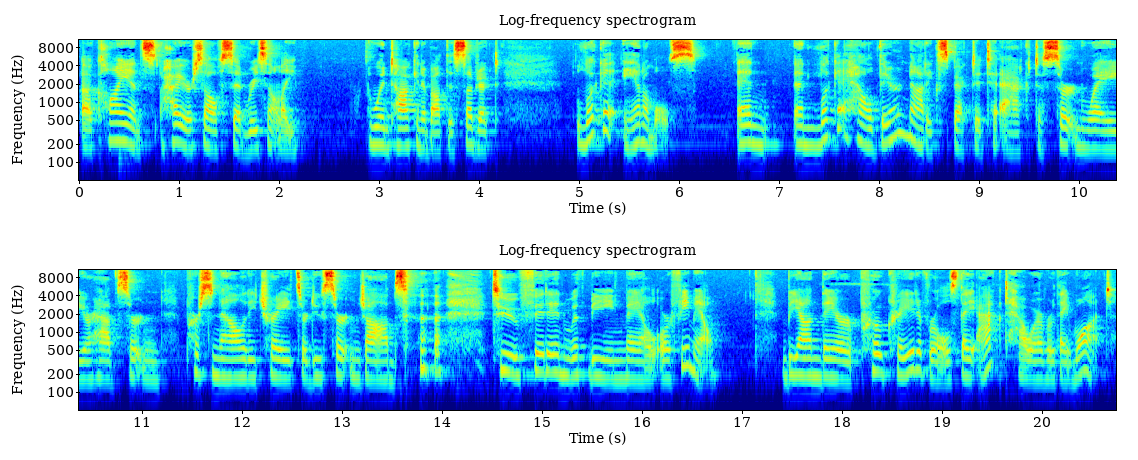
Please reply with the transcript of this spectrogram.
A client's higher self said recently, when talking about this subject, look at animals and and look at how they're not expected to act a certain way or have certain personality traits or do certain jobs to fit in with being male or female. Beyond their procreative roles they act however they want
